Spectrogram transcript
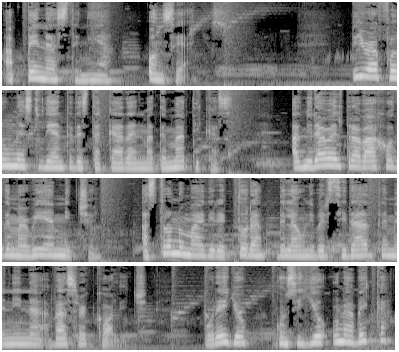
Apenas tenía 11 años. Vera fue una estudiante destacada en matemáticas. Admiraba el trabajo de Maria Mitchell, astrónoma y directora de la Universidad Femenina Vassar College. Por ello, consiguió una beca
